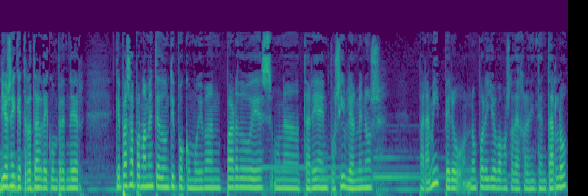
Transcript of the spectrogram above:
Yo sé que tratar de comprender qué pasa por la mente de un tipo como Iván Pardo es una tarea imposible, al menos para mí, pero no por ello vamos a dejar de intentarlo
